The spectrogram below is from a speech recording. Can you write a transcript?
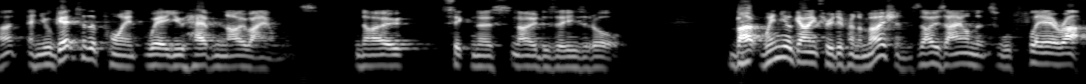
Right? And you'll get to the point where you have no ailments, no sickness, no disease at all. But when you're going through different emotions, those ailments will flare up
